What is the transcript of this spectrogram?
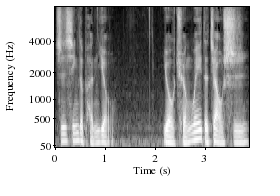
知心的朋友。有权威的教师，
